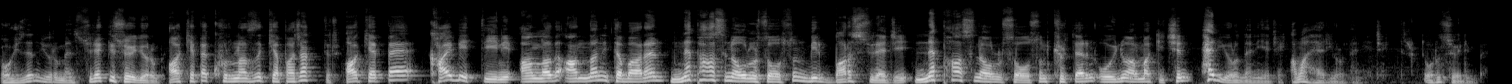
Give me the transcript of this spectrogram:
O yüzden diyorum ben sürekli söylüyorum. AKP kurnazlık yapacaktır. AKP kaybettiğini anladı andan itibaren ne pahasına olursa olsun bir barış süreci, ne pahasına olursa olsun Kürtlerin oyunu almak için her yolu deneyecek. Ama her yolu deneyecektir. Onu söyleyeyim ben.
